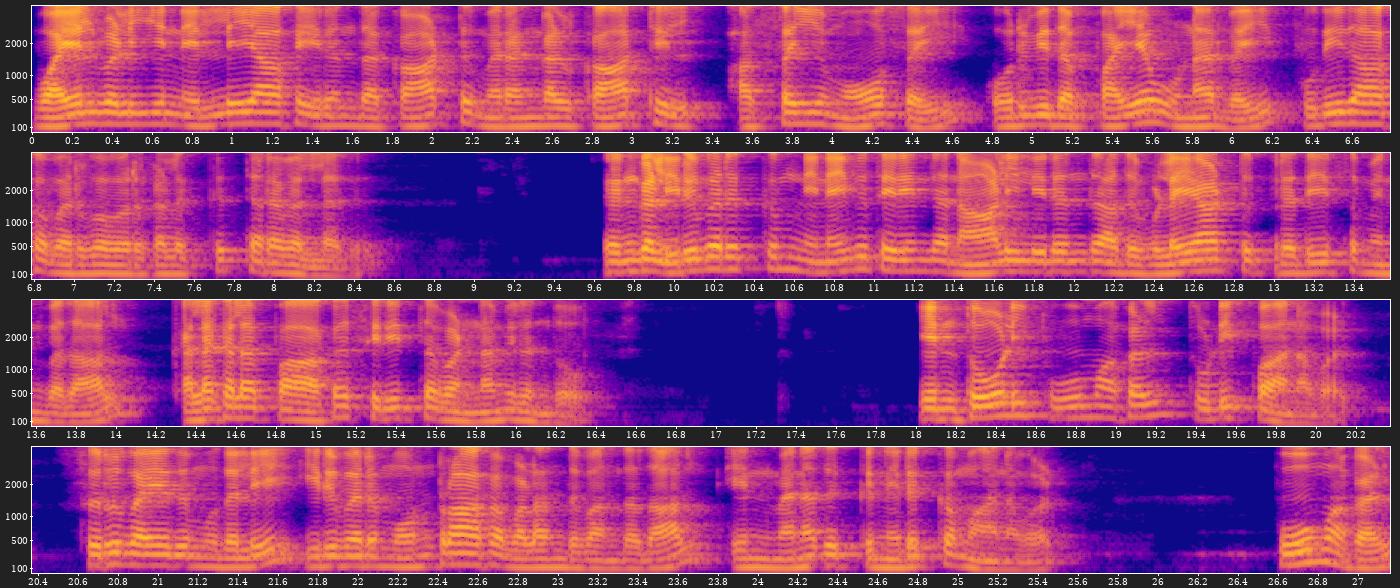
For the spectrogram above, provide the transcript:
வயல்வெளியின் எல்லையாக இருந்த காட்டு மரங்கள் காற்றில் அசையும் ஓசை ஒருவித பய உணர்வை புதிதாக வருபவர்களுக்கு தரவல்லது. எங்கள் இருவருக்கும் நினைவு தெரிந்த நாளிலிருந்து அது விளையாட்டு பிரதேசம் என்பதால் கலகலப்பாக சிரித்த வண்ணம் இருந்தோம். என் தோழி பூமகள் துடிப்பானவள். சிறுவயது முதலே இருவரும் ஒன்றாக வளர்ந்து வந்ததால் என் மனதுக்கு நெருக்கமானவள். பூமகள்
